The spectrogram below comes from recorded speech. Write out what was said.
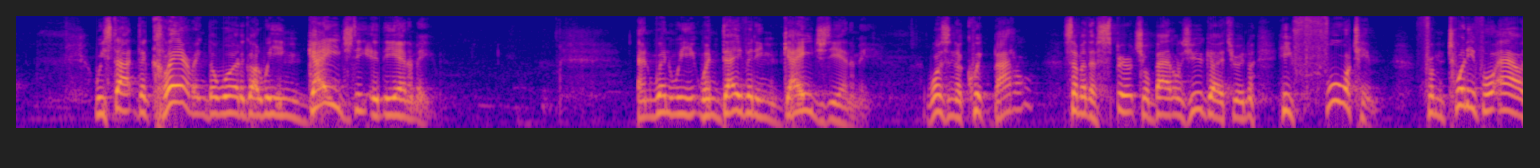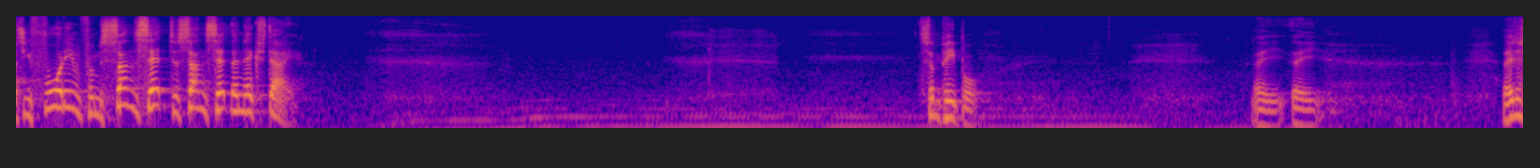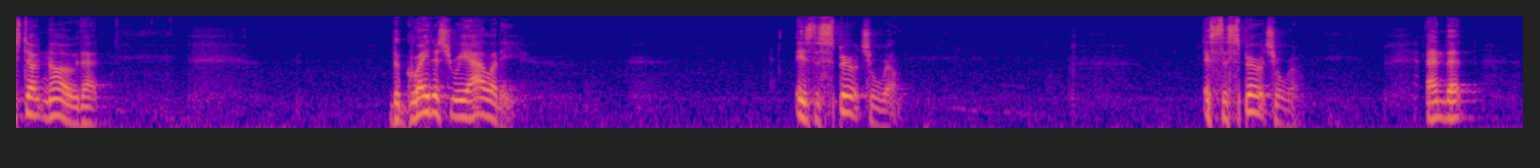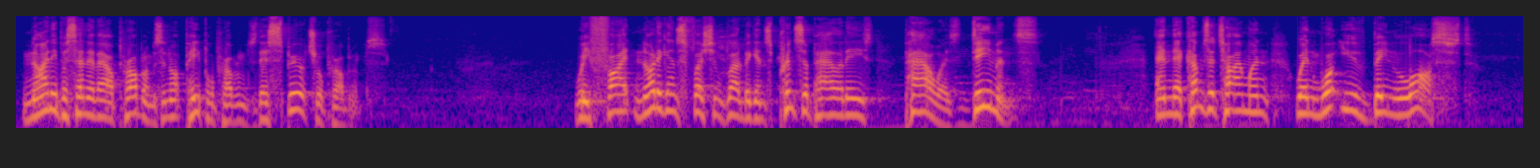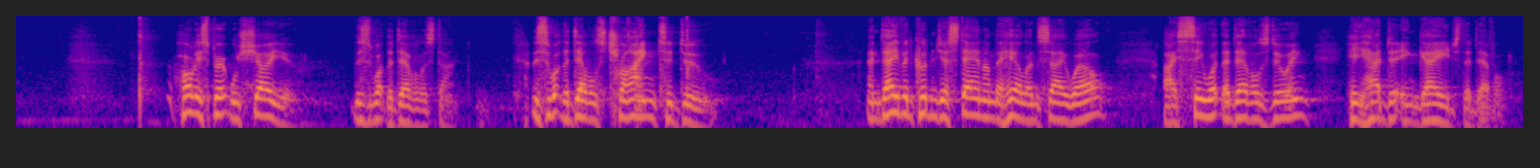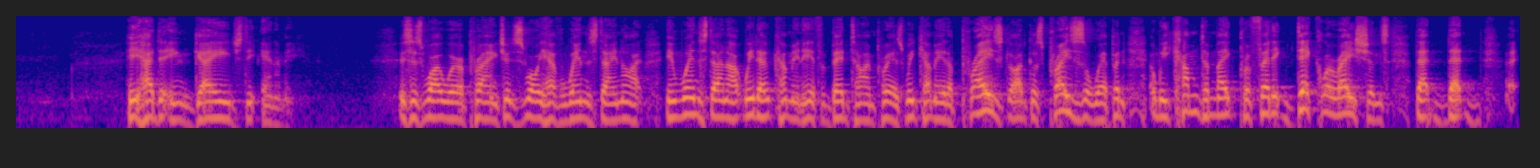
We start declaring the word of God. We engage the, the enemy. And when, we, when David engaged the enemy, it wasn't a quick battle. Some of the spiritual battles you go through, he fought him from 24 hours. He fought him from sunset to sunset the next day. Some people, they, they, they just don't know that the greatest reality is the spiritual realm. It's the spiritual realm and that 90% of our problems are not people problems, they're spiritual problems. We fight not against flesh and blood, but against principalities, powers, demons. And there comes a time when, when what you've been lost, Holy Spirit will show you this is what the devil has done. This is what the devil's trying to do. And David couldn't just stand on the hill and say, Well, I see what the devil's doing he had to engage the devil. He had to engage the enemy. This is why we're a praying church. This is why we have Wednesday night. In Wednesday night, we don't come in here for bedtime prayers. We come here to praise God because praise is a weapon, and we come to make prophetic declarations that, that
